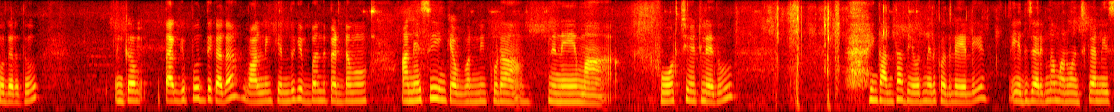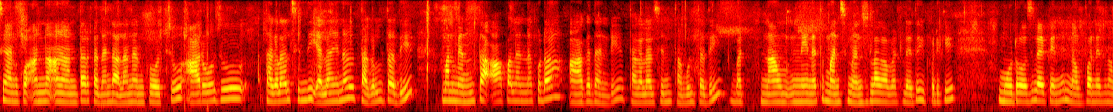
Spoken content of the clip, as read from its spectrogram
కుదరదు. ఇంకా తగ్గిపోద్ది కదా. వాళ్ళని ఇంకెందుకు ఇబ్బంది పెట్టడము అనేసి ఇంకెవరిని కూడా నేనేం ఫోర్స్ చేయట్లేదు. ఇంకంతా అంతా దేవుడి మీద వదిలేయాలి. ఏది జరిగినా మనం మంచిగా అనేసి అనుకో అన్న అని అంటారు కదండి అలానే అనుకోవచ్చు. ఆ రోజు తగలాల్సింది ఎలా అయినా తగులుతుంది. మనం ఎంత ఆపాలన్నా కూడా ఆగదండి తగలాల్సింది తగులుతుంది. బట్ నా నేనైతే మనిషి మనిషిలా కావట్లేదు. ఇప్పటికీ మూడు రోజులు అయిపోయింది. నవ్వు అనేది నా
